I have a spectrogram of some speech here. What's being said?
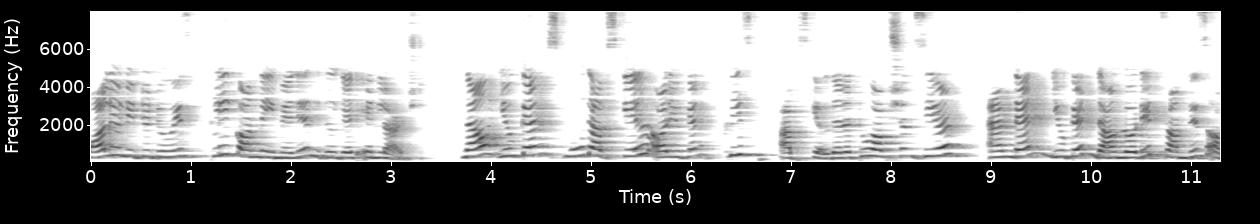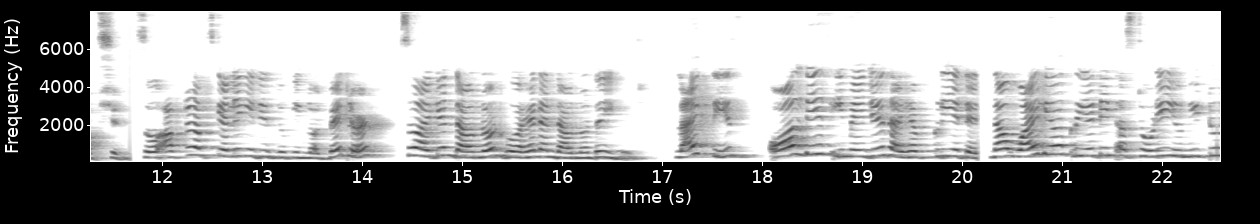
all you need to do is click on the images, it will get enlarged. Now you can smooth upscale or you can crisp upscale. There are two options here and then you can download it from this option. So after upscaling it is looking a lot better. So I can download, go ahead and download the image. Like this, all these images I have created. Now while you are creating a story, you need to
